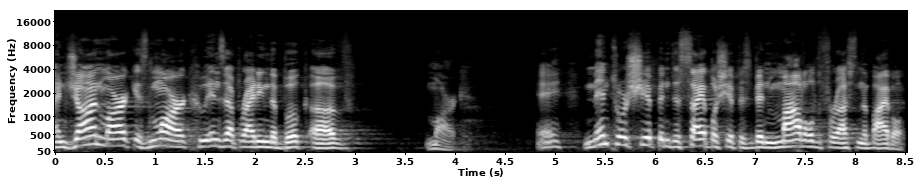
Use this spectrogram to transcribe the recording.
And John Mark is Mark, who ends up writing the book of Mark. Okay? Mentorship and discipleship has been modeled for us in the Bible.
